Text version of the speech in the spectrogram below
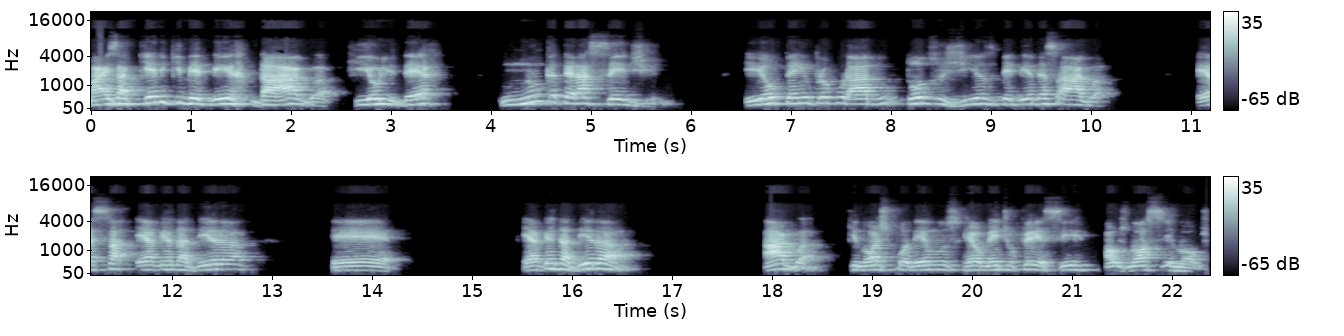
Mas aquele que beber da água que eu lhe der, nunca terá sede. E eu tenho procurado todos os dias beber dessa água. Essa é a verdadeira é, é a verdadeira água que nós podemos realmente oferecer aos nossos irmãos.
